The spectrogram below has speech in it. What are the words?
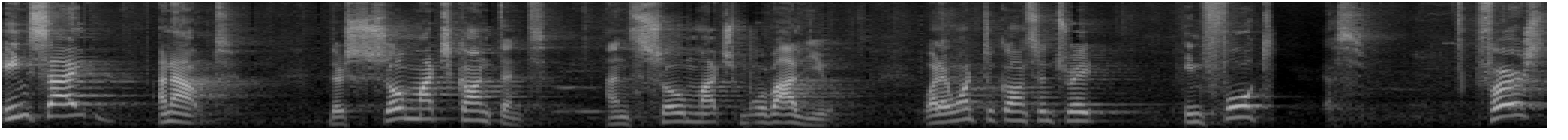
inside and out. There's so much content and so much more value. What I want to concentrate in four key areas. First,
